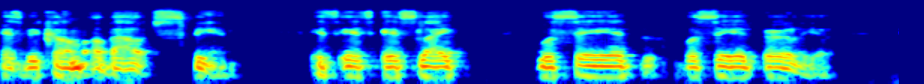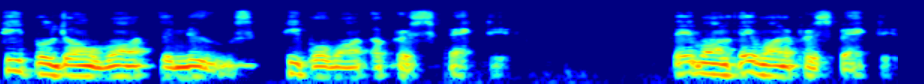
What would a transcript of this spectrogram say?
has become about spin. It's it's it's like was said was said earlier. People don't want the news. People want a perspective. They want they want a perspective.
